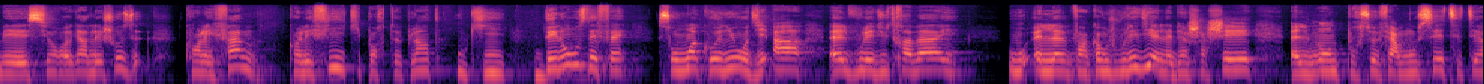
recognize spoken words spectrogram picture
Mais si on regarde les choses, quand les femmes, quand les filles qui portent plainte ou qui dénoncent des faits sont moins connues, on dit ah elle voulait du travail ou elle, enfin comme je vous l'ai dit, elle l'a bien cherché, elle monte pour se faire mousser, etc.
